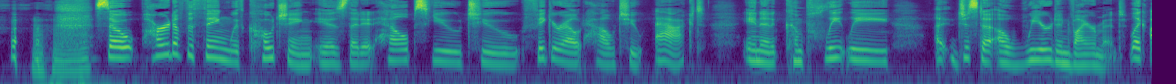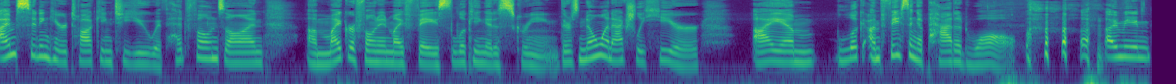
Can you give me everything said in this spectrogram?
mm-hmm. So, part of the thing with coaching is that it helps you to figure out how to act in a completely uh, just a, a weird environment. Like, I'm sitting here talking to you with headphones on, a microphone in my face, looking at a screen. There's no one actually here. I am look, I'm facing a padded wall. I mean,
